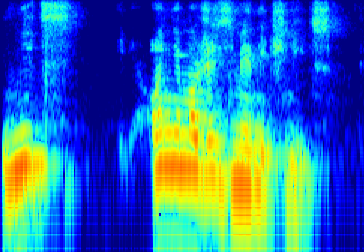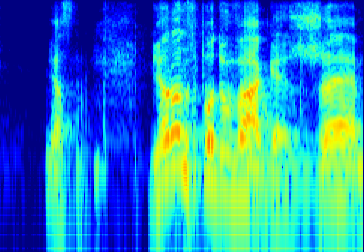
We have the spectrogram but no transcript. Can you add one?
nic on nie może zmienić nic. Jasne. Biorąc pod uwagę, że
